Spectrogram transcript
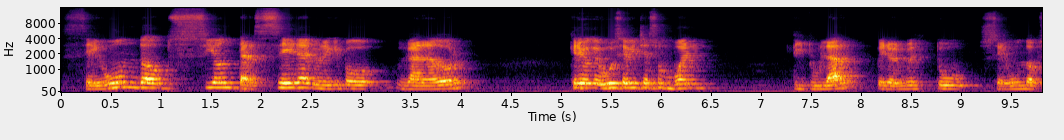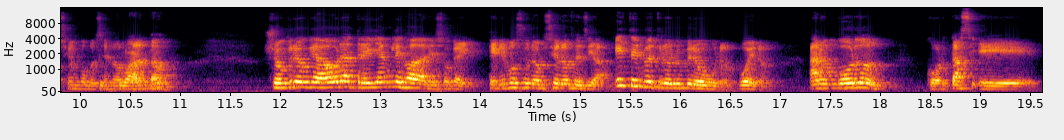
segunda opción, tercera en un equipo ganador. Creo que Busevich es un buen titular, pero no es tu segunda opción como es en Orlando. Yo creo que ahora Trey Young les va a dar eso, ok, tenemos una opción ofensiva. Este es nuestro número uno. Bueno, Aaron Gordon, cortás, eh,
